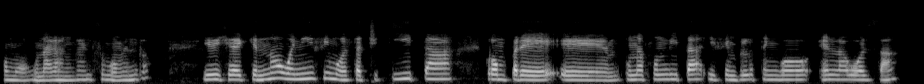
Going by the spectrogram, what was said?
como una ganga en su momento. Y dije que no, buenísimo, está chiquita, compré eh, una fundita y siempre lo tengo en la bolsa.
